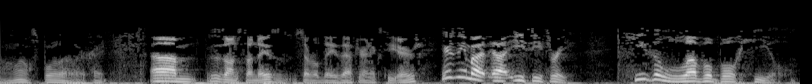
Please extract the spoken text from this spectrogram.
Oh, well, spoiler alert, right? Um, This is on Sundays, several days after NXT airs. Here's the thing about uh, EC3. He's a lovable heel,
